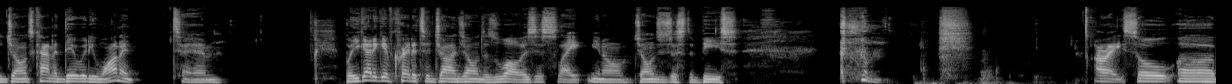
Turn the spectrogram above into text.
Jones kind of did what he wanted to him. But you got to give credit to Jon Jones as well. It's just like, you know, Jones is just a beast. All right, so uh,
